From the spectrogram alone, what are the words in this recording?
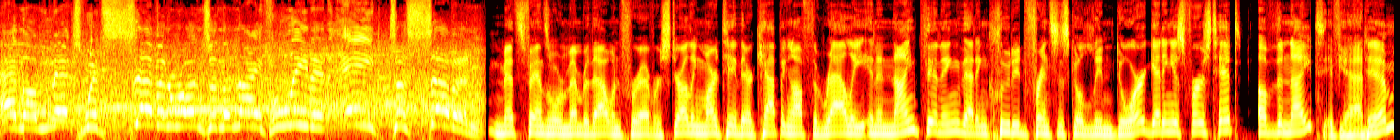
and the Mets with seven runs in the ninth lead it eight to seven. Mets fans will remember that one forever. Starling Marte there capping off the rally in a ninth inning that included Francisco Lindor getting his first hit of the night, if you had him.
